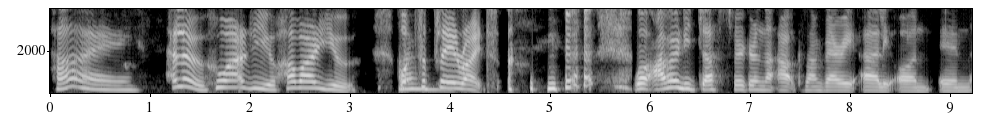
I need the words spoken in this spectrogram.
Hi. Hello, who are you? How are you? What's I'm... Um, a playwright? well, I'm only just figuring that out because I'm very early on in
